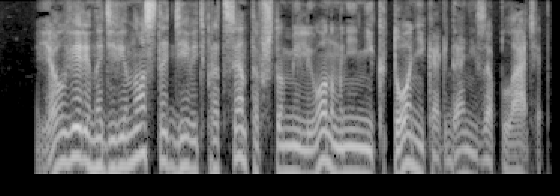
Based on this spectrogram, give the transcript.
— я уверен на 99%, что миллион мне никто никогда не заплатит.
